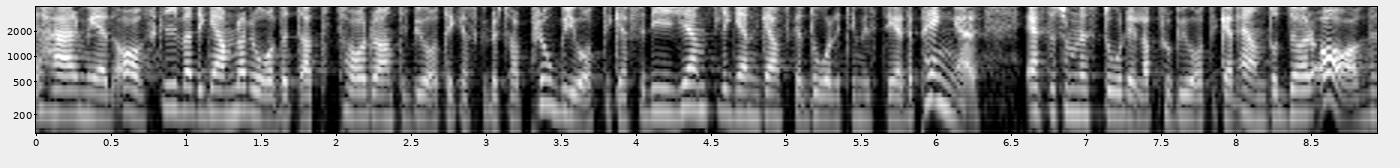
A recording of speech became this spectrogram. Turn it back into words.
härmed avskriva det gamla rådet att tar du antibiotika ska du ta probiotika, för det är egentligen ganska dåligt investerade pengar eftersom en stor del av probiotikan ändå dör av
